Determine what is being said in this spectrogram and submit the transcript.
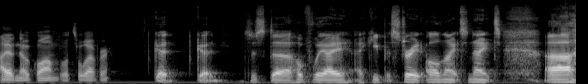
I have no qualms whatsoever. Good, good. Just uh, hopefully I, I keep it straight all night tonight. Uh,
